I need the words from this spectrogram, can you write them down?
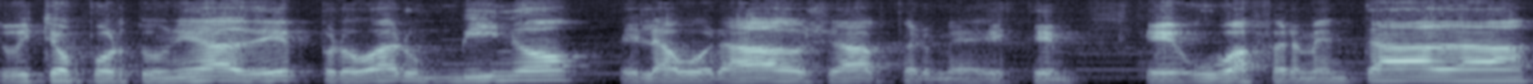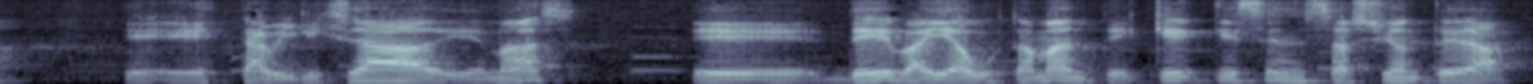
tuviste oportunidad de probar un vino elaborado ya, este, eh, uva fermentada, eh, estabilizada y demás, eh, de Bahía Bustamante. ¿Qué, ¿Qué sensación te da?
